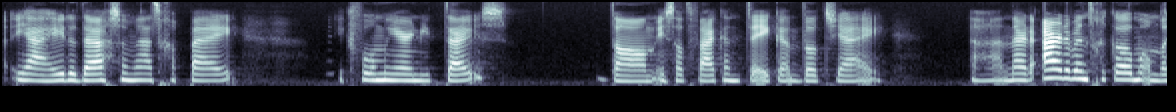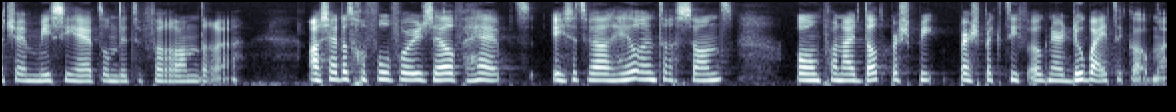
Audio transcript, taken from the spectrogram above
ja, hedendaagse maatschappij, ik voel me hier niet thuis, dan is dat vaak een teken dat jij uh, naar de aarde bent gekomen omdat je een missie hebt om dit te veranderen. Als jij dat gevoel voor jezelf hebt, is het wel heel interessant om vanuit dat perspectief ook naar Dubai te komen.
